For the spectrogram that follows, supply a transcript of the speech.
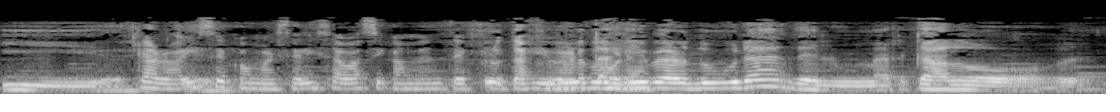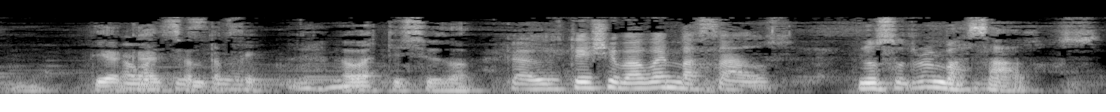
Y, Claro, ahí este, se comercializa básicamente frutas, y frutas verduras. y verduras del mercado de acá de. Santa Fe, abastecedor. Claro, usted llevaba envasados. Nosotros envasados.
